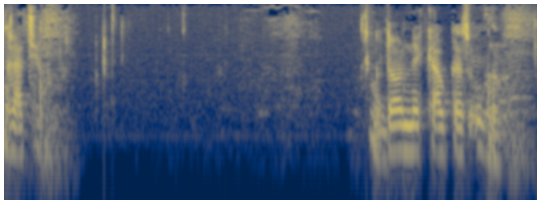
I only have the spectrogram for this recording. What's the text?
Grazie. Donne Caucas 1.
